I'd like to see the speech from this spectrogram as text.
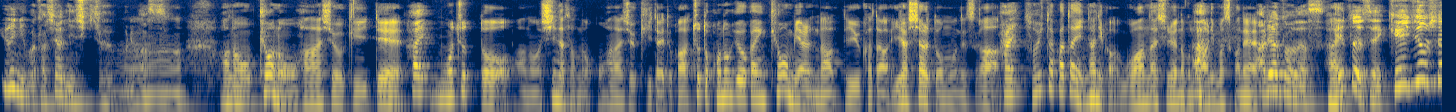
いうふうに私は認識しております。あの、今日のお話を聞いて、はい。もうちょっと、あの、椎名さんのお話を聞きたいとか、ちょっとこの業界に興味あるなっていう方いらっしゃると思うんですが、はい。そういった方に何かご案内するようなものはありますかね？ありがとうございます。はい。えっとですね、軽自動車、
